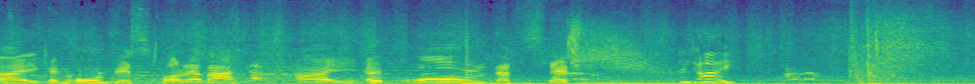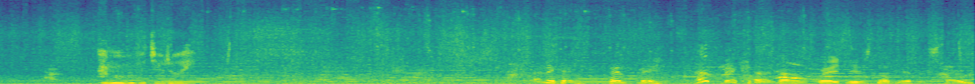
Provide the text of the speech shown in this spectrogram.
I can hold this forever. I am all the Sith. And I... I'm all the Jedi. Anakin, help me. Help me. Oh, no, wait, he's not here this time.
